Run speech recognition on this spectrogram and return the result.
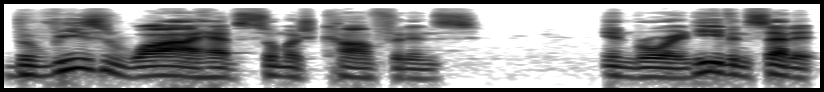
the reason why I have so much confidence in Rory, and he even said it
